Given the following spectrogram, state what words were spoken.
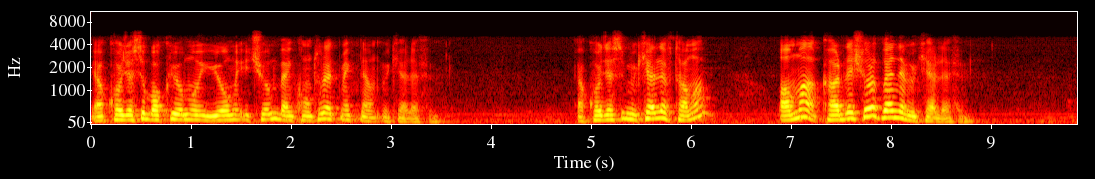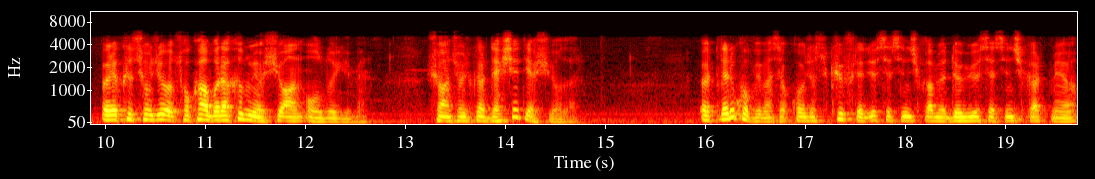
Ya kocası bakıyor mu, yiyor mu, içiyor mu ben kontrol etmekle mükellefim. Ya kocası mükellef tamam ama kardeş olarak ben de mükellefim. Öyle kız çocuğu sokağa bırakılmıyor şu an olduğu gibi. Şu an çocuklar dehşet yaşıyorlar. Ötleri kopuyor mesela kocası küfrediyor sesini çıkarmıyor, dövüyor sesini çıkartmıyor.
